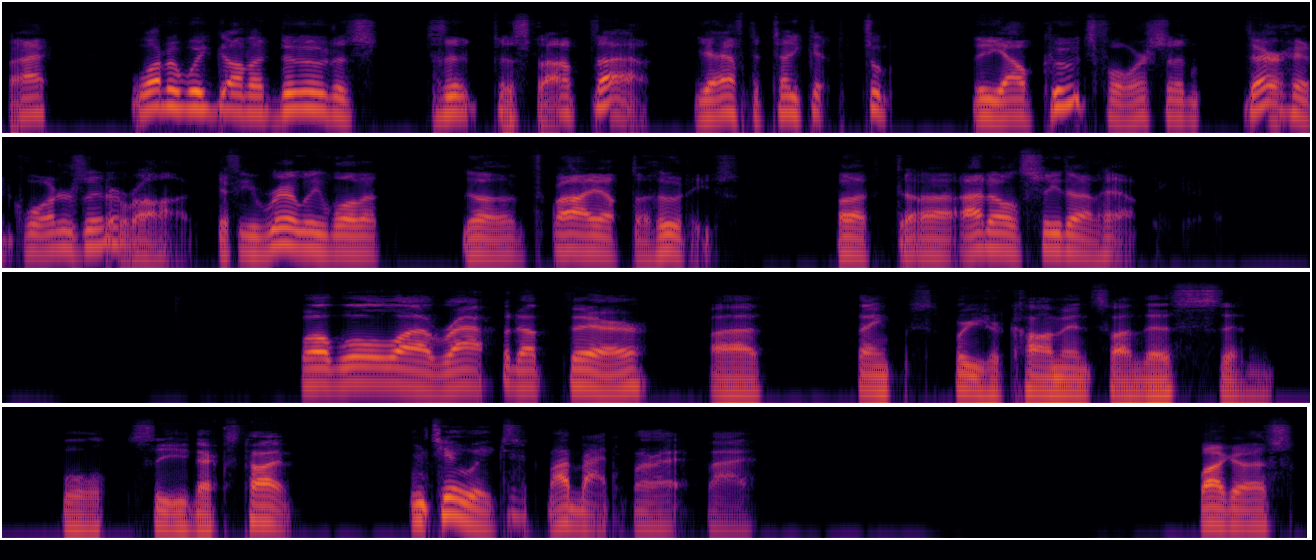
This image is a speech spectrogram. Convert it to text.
back. What are we going to do to to stop that? You have to take it to the Al Quds force and their headquarters in Iran if you really want to uh, fry up the Houthis. But uh, I don't see that happening. Well, we'll uh, wrap it up there. Uh, thanks for your comments on this, and we'll see you next time. In two weeks. Bye bye. All right. Bye. Bye, guys.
